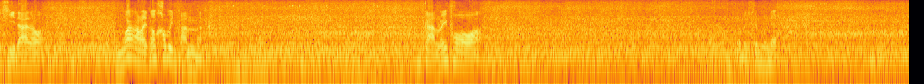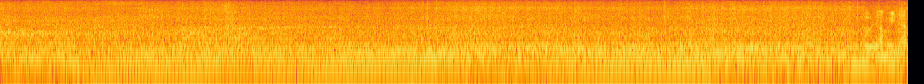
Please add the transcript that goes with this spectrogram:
มาขี่ได้แล้วอะ ผมว่าอะไรต้องเข้าไปตันอะ อากาศไม่พออะ กิดอะไรขึ้นวะเนี่ย เหลืองอีกแล้ว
